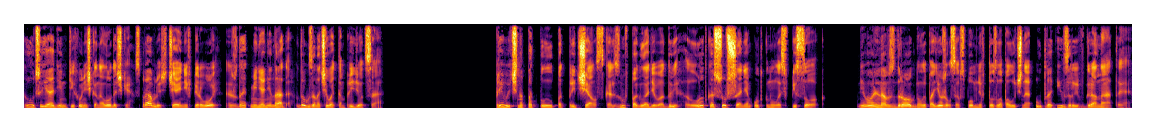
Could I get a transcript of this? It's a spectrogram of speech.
Лучше я один тихонечко на лодочке. Справлюсь, чай не впервой. Ждать меня не надо. Вдруг заночевать там придется». Привычно подплыл под причал. Скользнув по глади воды, лодка с шуршанием уткнулась в песок. Невольно вздрогнул и поежился, вспомнив то злополучное утро и взрыв гранаты.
